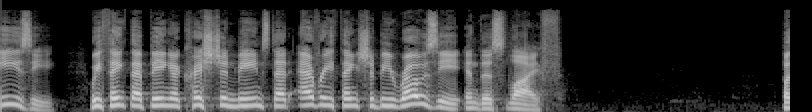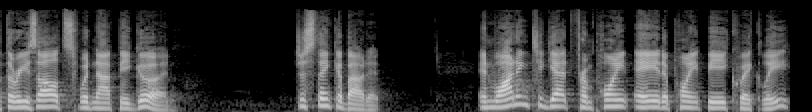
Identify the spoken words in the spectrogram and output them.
easy. We think that being a Christian means that everything should be rosy in this life. But the results would not be good. Just think about it In wanting to get from point A to point B quickly,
